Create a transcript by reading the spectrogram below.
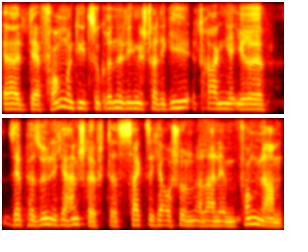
äh, der Fonds und die zugrunde liegende Strategie tragen ja Ihre sehr persönliche Handschrift. Das zeigt sich ja auch schon alleine im Fondsnamen.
